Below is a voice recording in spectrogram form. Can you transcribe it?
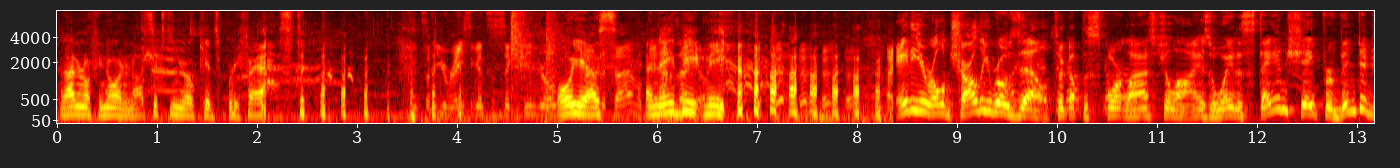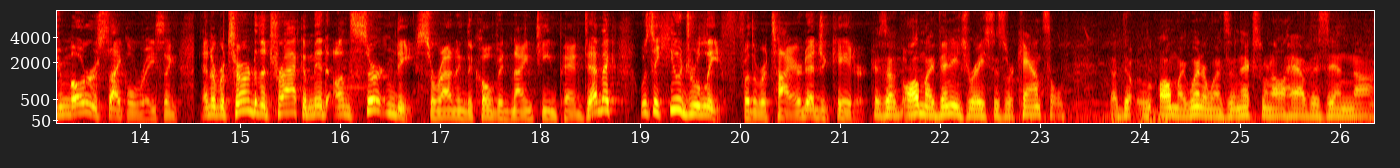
And I don't know if you know it or not, 16-year-old kid's pretty fast. So do you race against a 16 year old? oh yes, Okay, and they beat go? me. 80-year-old Charlie Roselle took up the sport last July as a way to stay in shape for vintage motorcycle racing, and a return to the track amid uncertainty surrounding the COVID-19 pandemic was a huge relief for the retired educator. Because all my vintage races are canceled, uh, all my winter ones. The next one I'll have is in uh,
